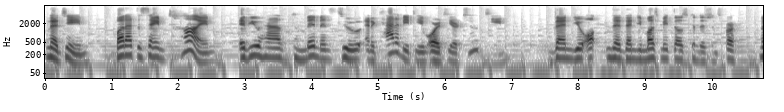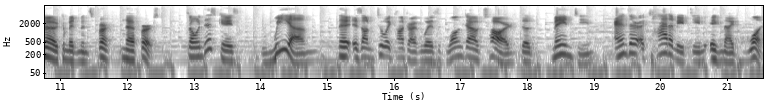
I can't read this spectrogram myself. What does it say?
no, team, but at the same time, if you have commitments to an academy team or a tier two team, then you then you must meet those conditions for no commitments for no, first. So in this case, we um is on a two-way contract with Guangzhou Charge, the main team, and their academy team Ignite One.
